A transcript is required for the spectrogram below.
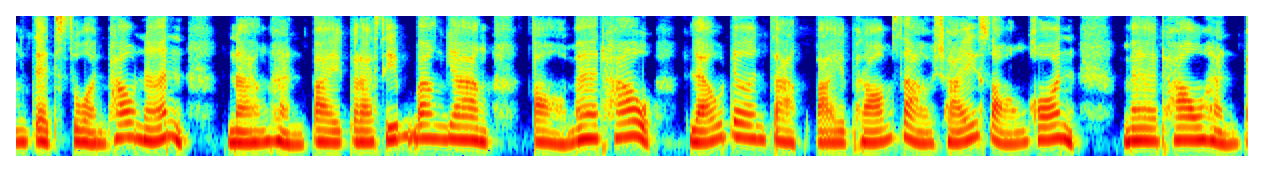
ำเจ็ดส่วนเท่านั้น นางหันไปกระซิบบางอย่างต่อแม่เท่า แล้วเดินจากไปพร้อมสาวใช้สองคน แม่เท่าหันไป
